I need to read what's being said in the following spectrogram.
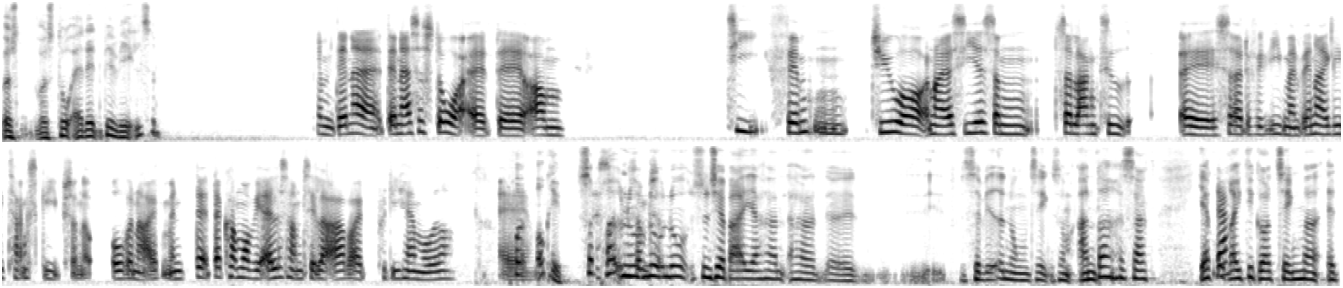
Hvor, hvor stor er den bevægelse? Jamen, den er, den er så stor, at øh, om 10, 15, 20 år, når jeg siger sådan så lang tid, øh, så er det fordi, man vender ikke lige tankskib sådan overnight, men der, der kommer vi alle sammen til at arbejde på de her måder. Prøv, øh, okay, så prøv nu, nu, nu synes jeg bare, at jeg har, har øh, serveret nogle ting, som andre har sagt. Jeg kunne ja. rigtig godt tænke mig, at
